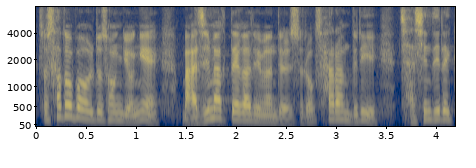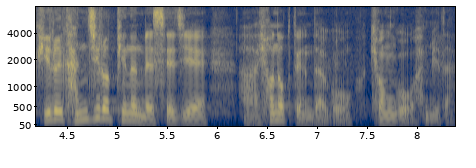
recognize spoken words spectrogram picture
그래서 사도 바울도 성경에 마지막 때가 되면 될수록 사람들이 자신들의 귀를 간지럽히는 메시지에 아, 현혹된다고 경고합니다.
